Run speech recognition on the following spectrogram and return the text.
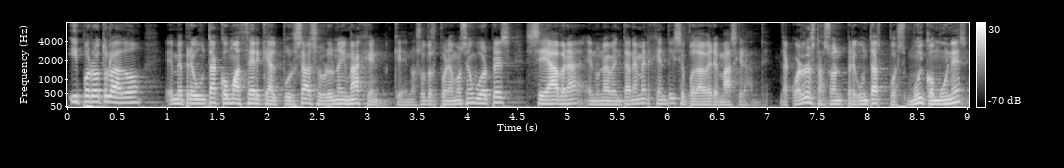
Y por otro lado, eh, me pregunta cómo hacer que al pulsar sobre una imagen que nosotros ponemos en WordPress se abra en una ventana emergente y se pueda ver más grande. ¿De acuerdo? Estas son preguntas pues muy comunes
